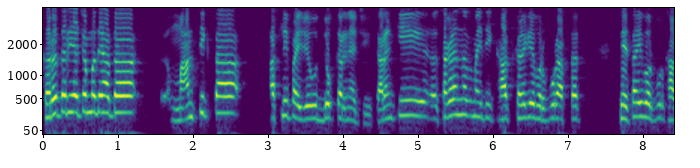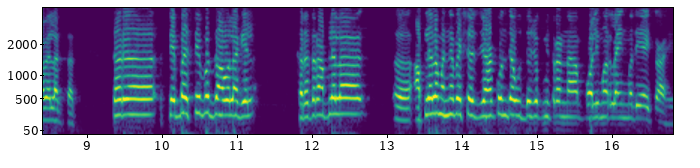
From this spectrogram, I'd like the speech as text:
खरं तर याच्यामध्ये आता मानसिकता असली पाहिजे उद्योग करण्याची कारण की सगळ्यांनाच माहिती खाच खळगे भरपूर असतात ठेचाही भरपूर खाव्या लागतात. तर स्टेप बाय स्टेपच जावं लागेल. खरं तर आपल्याला आपल्याला म्हणण्यापेक्षा ज्या कोणत्या उद्योजक मित्रांना पॉलिमर लाईनमध्ये यायचं आहे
